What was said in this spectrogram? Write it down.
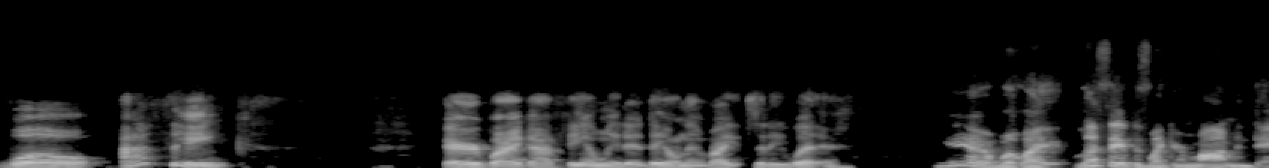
Well, I think everybody got family that they don't invite to their wedding. Yeah, but like, let's say if it's like your mom and dad.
